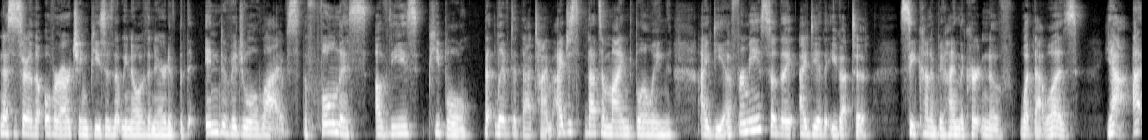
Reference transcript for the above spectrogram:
necessarily the overarching pieces that we know of the narrative, but the individual lives, the fullness of these people that lived at that time. I just, that's a mind blowing idea for me. So the idea that you got to see kind of behind the curtain of what that was. Yeah. I,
